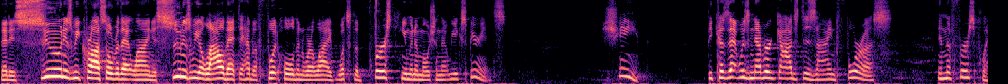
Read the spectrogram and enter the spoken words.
that as soon as we cross over that line, as soon as we allow that to have a foothold in our life, what's the first human emotion that we experience? Shame because that was never God's design for us in the first place.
